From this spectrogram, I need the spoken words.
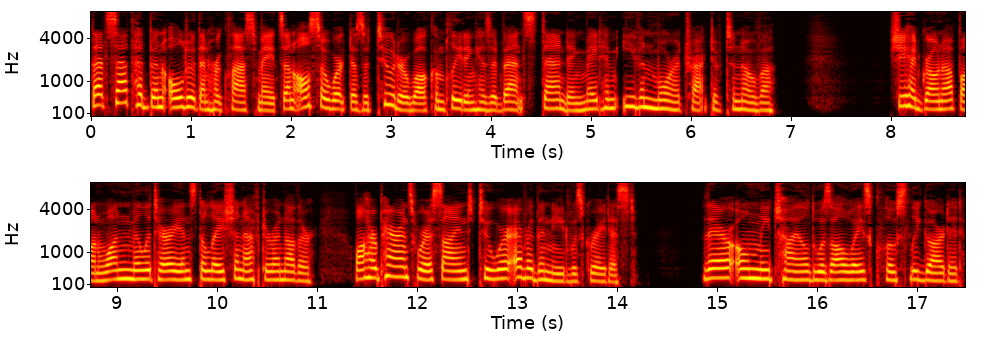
That Seth had been older than her classmates and also worked as a tutor while completing his advanced standing made him even more attractive to Nova. She had grown up on one military installation after another, while her parents were assigned to wherever the need was greatest. Their only child was always closely guarded,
